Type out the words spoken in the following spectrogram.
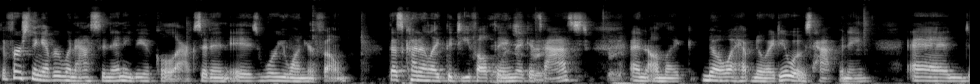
the first thing everyone asks in any vehicle accident is, were you on your phone? That's kind of like the default thing Always, that gets right. asked. Right. And I'm like, no, I have no idea what was happening. And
